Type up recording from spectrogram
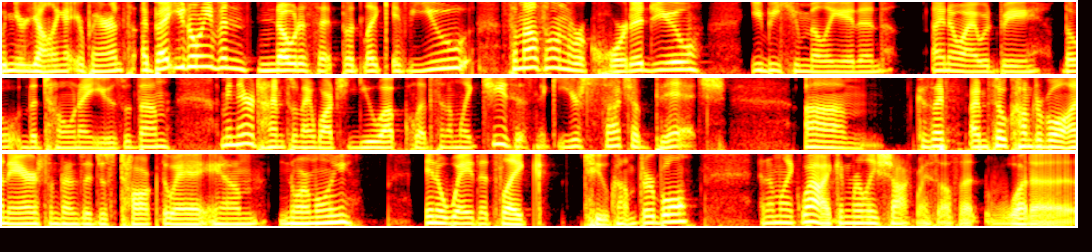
when you're yelling at your parents. I bet you don't even notice it, but like if you somehow someone recorded you, you'd be humiliated. I know I would be the the tone I use with them. I mean, there are times when I watch you up clips and I'm like, Jesus, Nikki, you're such a bitch. Um, because I I'm so comfortable on air. Sometimes I just talk the way I am normally in a way that's like too comfortable. And I'm like, wow, I can really shock myself at what a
